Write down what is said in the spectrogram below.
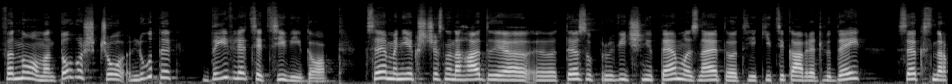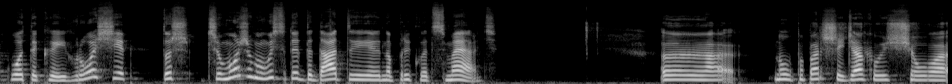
феномен того, що люди дивляться ці відео. Це мені, якщо чесно, нагадує е, тезу про вічні теми, знаєте, от які цікавлять людей: секс, наркотики і гроші. Тож, чи можемо ми сюди додати, наприклад, смерть? Е, ну, по-перше, дякую, що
